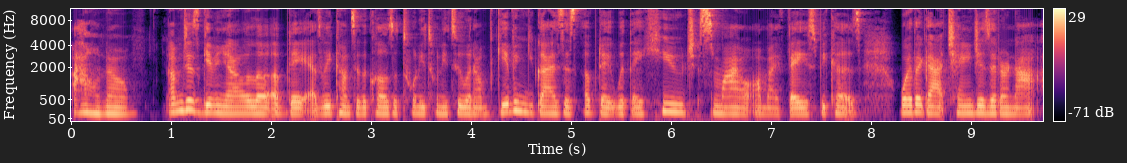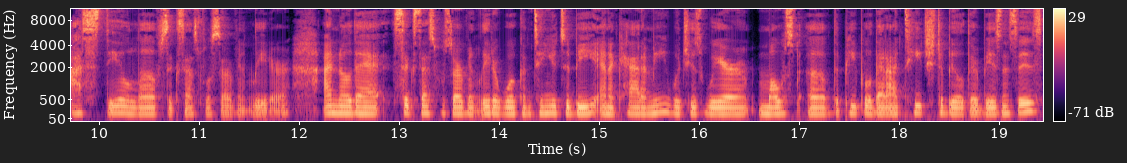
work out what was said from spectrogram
I don't know. I'm just giving y'all a little update as we come to the close of 2022 and I'm giving you guys this update with a huge smile on my face because whether God changes it or not, I still love Successful Servant Leader. I know that Successful Servant Leader will continue to be an academy, which is where most of the people that I teach to build their businesses,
